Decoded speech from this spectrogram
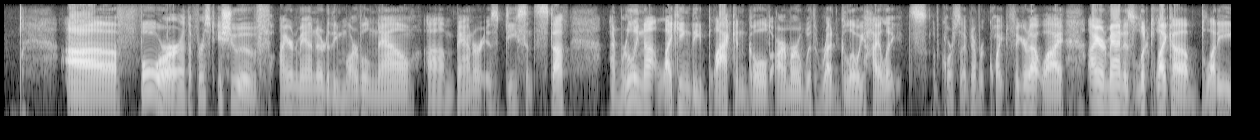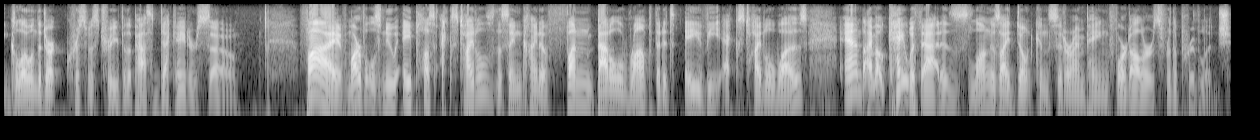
Uh, four, the first issue of Iron Man under the Marvel Now um, banner is decent stuff. I'm really not liking the black and gold armor with red glowy highlights. Of course, I've never quite figured out why Iron Man has looked like a bloody glow in the dark Christmas tree for the past decade or so. Five, Marvel's new A plus X titles, the same kind of fun battle romp that its AVX title was, and I'm okay with that as long as I don't consider I'm paying $4 for the privilege.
